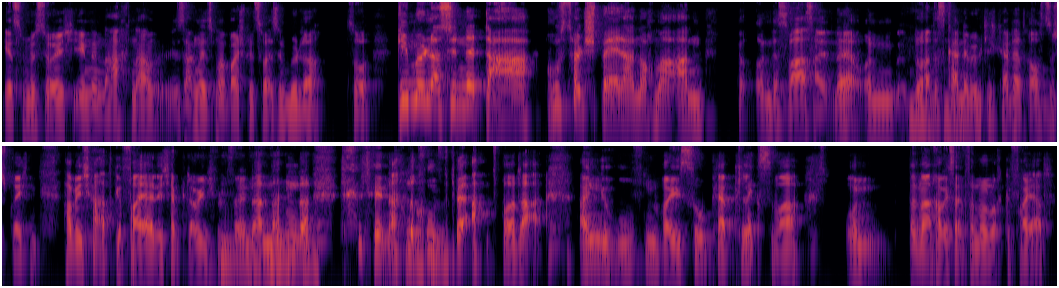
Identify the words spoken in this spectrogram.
jetzt müsst ihr euch irgendeinen Nachnamen, sagen wir jetzt mal beispielsweise Müller. So, die Müller sind nicht da, rufst halt später nochmal an. Und das war's halt, ne? Und du hattest keine Möglichkeit, da drauf zu sprechen. Habe ich hart gefeiert. Ich habe, glaube ich, fünfmal hintereinander den Anrufbeantworter angerufen, weil ich so perplex war. Und danach habe ich es einfach nur noch gefeiert.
